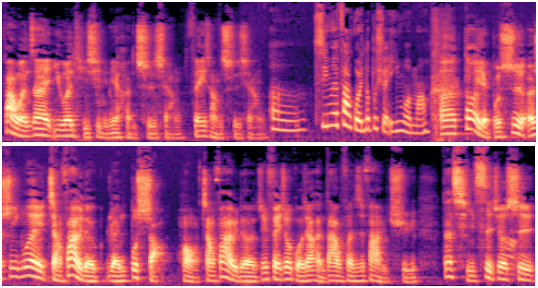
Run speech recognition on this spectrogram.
法文在 U N 体系里面很吃香，非常吃香。呃，是因为法国人都不学英文吗？呃，倒也不是，而是因为讲法语的人不少，哈，讲法语的就非洲国家很大部分是法语区。那其次就是。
